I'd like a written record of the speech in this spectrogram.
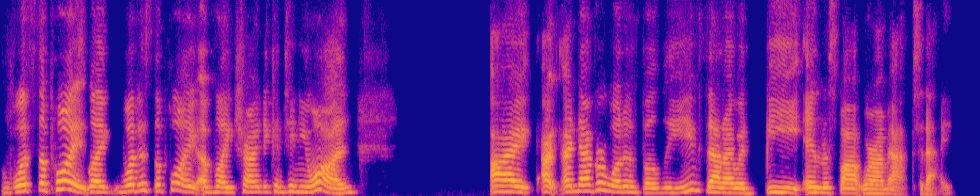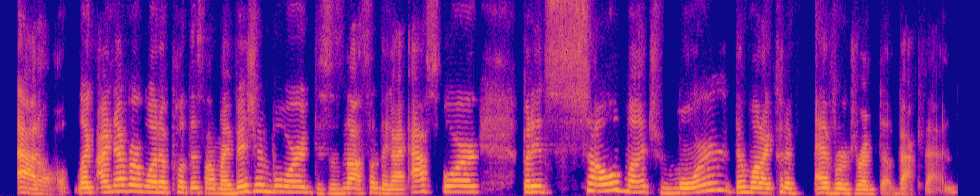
what's the point? Like what is the point of like trying to continue on? I, I I never would have believed that I would be in the spot where I'm at today at all. Like I never would have put this on my vision board. This is not something I asked for, but it's so much more than what I could have ever dreamt of back then.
